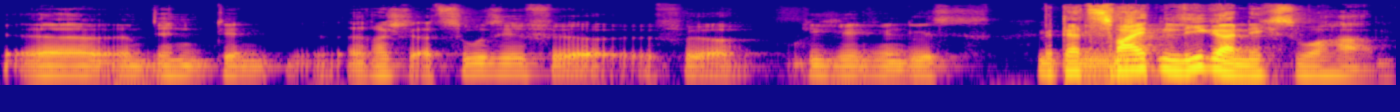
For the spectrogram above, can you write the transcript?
äh, den, den Rashid Azusi für, für diejenigen, die es mit der zweiten Liga nicht so haben,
